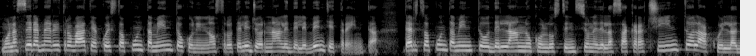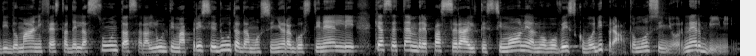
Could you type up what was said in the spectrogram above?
Buonasera e ben ritrovati a questo appuntamento con il nostro telegiornale delle 20.30. Terzo appuntamento dell'anno con l'ostensione della Sacra Cintola, quella di domani, festa dell'Assunta, sarà l'ultima presieduta da Monsignor Agostinelli che a settembre passerà il testimone al nuovo vescovo di Prato, Monsignor Nerbini.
